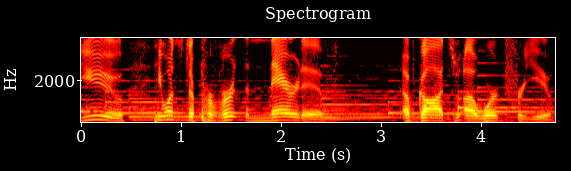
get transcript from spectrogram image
you, he wants to pervert the narrative of God's uh, word for you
